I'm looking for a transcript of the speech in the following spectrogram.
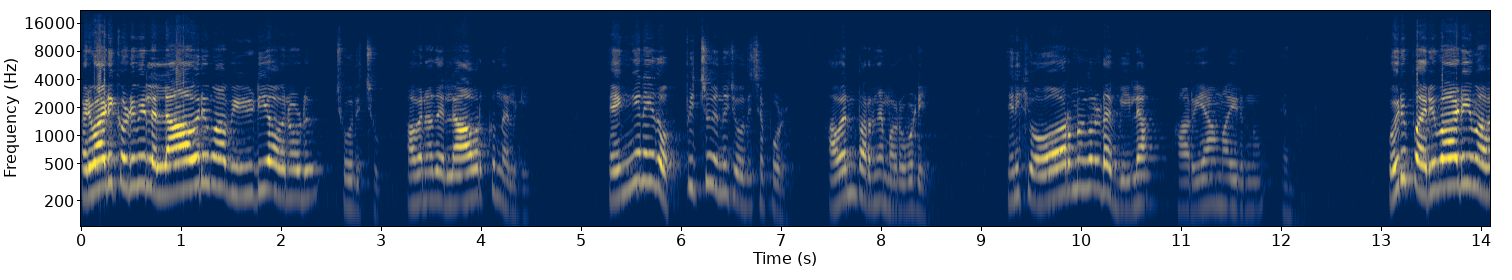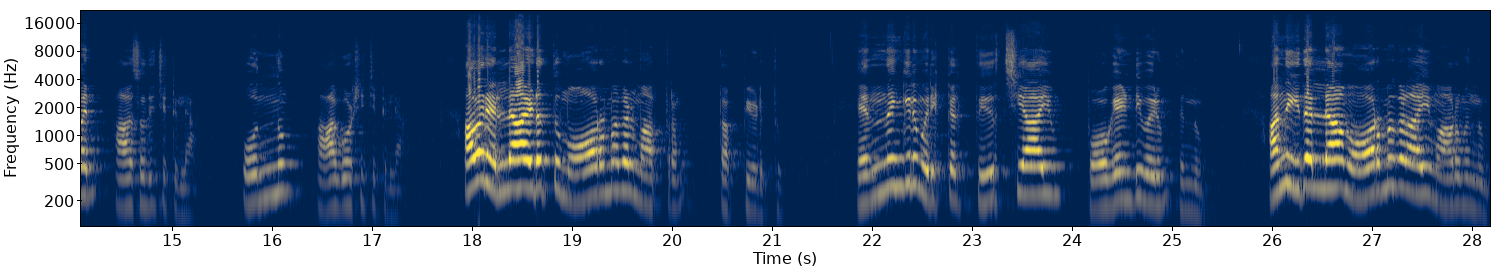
പരിപാടിക്കൊടുവിൽ എല്ലാവരും ആ വീഡിയോ അവനോട് ചോദിച്ചു. അവനത് എല്ലാവർക്കും നൽകി. എങ്ങനെ ഇത് ഒപ്പിച്ചു? എന്ന് ചോദിച്ചപ്പോൾ അവൻ പറഞ്ഞ മറുപടി എനിക്ക് ഓർമ്മകളുടെ വില അറിയാമായിരുന്നു എന്നാണ്. ഒരു പരിപാടിയും അവൻ ആസ്വദിച്ചിട്ടില്ല. ഒന്നും ആഘോഷിച്ചിട്ടില്ല. അവൻ എല്ലായിടത്തും ഓർമ്മകൾ മാത്രം തപ്പിയെടുത്തു. എന്നെങ്കിലും ഒരിക്കൽ തീർച്ചയായും പോകേണ്ടി വരും എന്നും അന്ന് ഇതെല്ലാം ഓർമ്മകളായി മാറുമെന്നും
